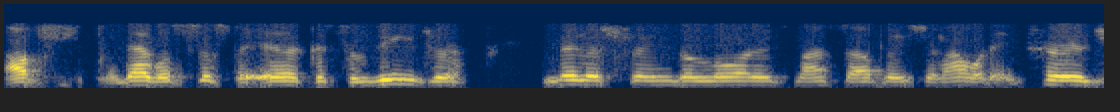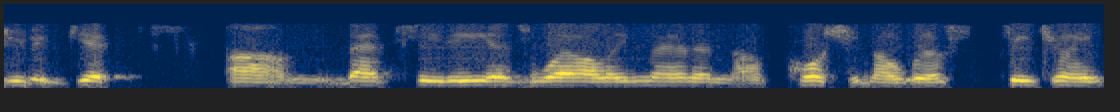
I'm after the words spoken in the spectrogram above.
That was Sister Erica Saavedra ministering the Lord is my salvation. I would encourage you to get um, that CD as well, amen. And of course, you know, we're featuring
